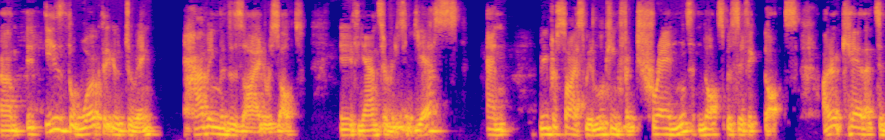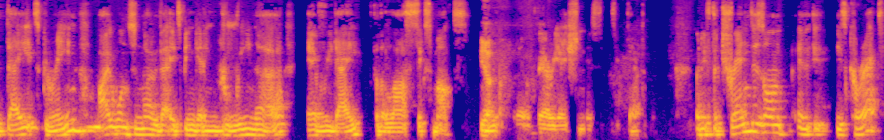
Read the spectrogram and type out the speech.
um, it is the work that you're doing having the desired result? If the answer is yes, and be precise, we're looking for trends, not specific dots. I don't care that today it's green. I want to know that it's been getting greener every day for the last six months. Yeah. Variation is acceptable. But if the trend is on is correct,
